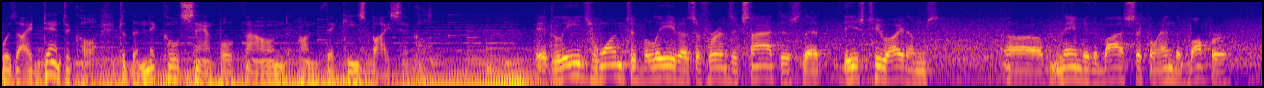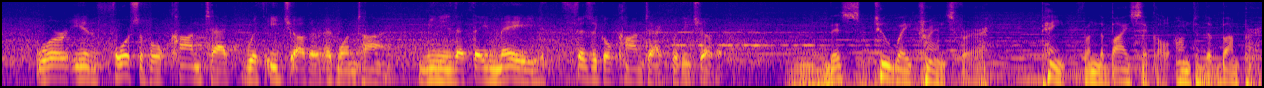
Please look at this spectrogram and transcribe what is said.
was identical to the nickel sample found on Vicki's bicycle. It leads one to believe, as a forensic scientist, that these two items, uh, namely the bicycle and the bumper, were in forcible contact with each other at one time, meaning that they made physical contact with each other. This two way transfer, paint from the bicycle onto the bumper,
